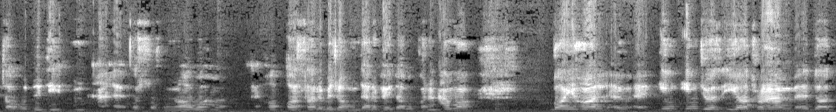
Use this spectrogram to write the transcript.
تا حدودی اون ها و آثار به جامونده رو پیدا بکنن. اما با این حال این این جزئیات رو هم داد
